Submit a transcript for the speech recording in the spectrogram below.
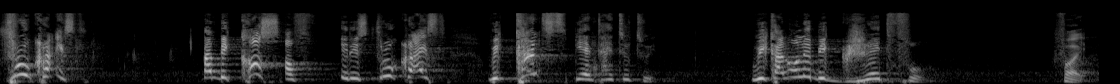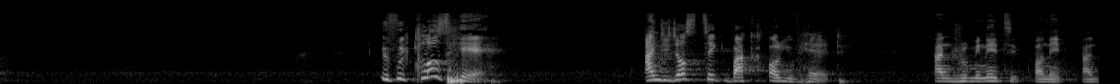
Through Christ. And because of it is through Christ, we can't be entitled to it. We can only be grateful for it. If we close here and you just take back all you've heard and ruminate it on it and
